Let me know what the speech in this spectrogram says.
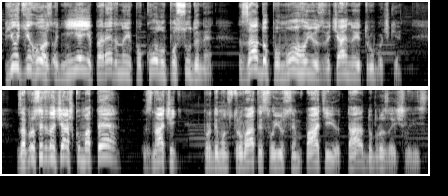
П'ють його з однієї переданої по колу посудини за допомогою звичайної трубочки. Запросити на чашку мате значить продемонструвати свою симпатію та доброзичливість.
